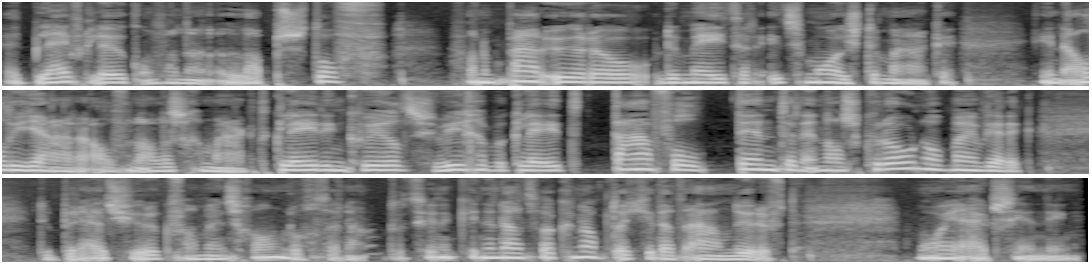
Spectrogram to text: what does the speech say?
Het blijft leuk om van een lap stof van een paar euro de meter iets moois te maken. In al die jaren al van alles gemaakt. Kleding, quilts, wiegen bekleed, tafel, tenten en als kroon op mijn werk. De bruidsjurk van mijn schoondochter. Nou, dat vind ik inderdaad wel knap dat je dat aandurft. Mooie uitzending.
